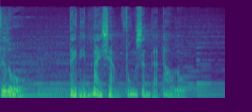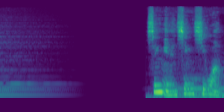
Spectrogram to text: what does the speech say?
思路，带您迈向丰盛的道路。新年新希望，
